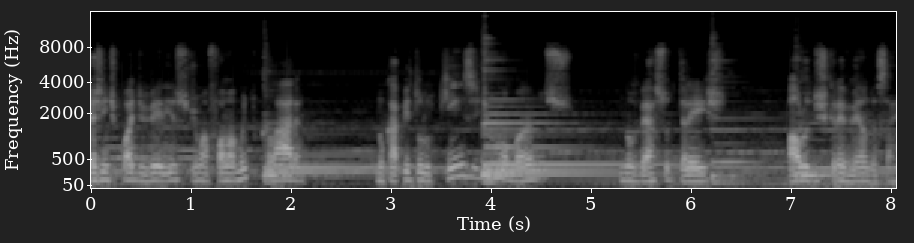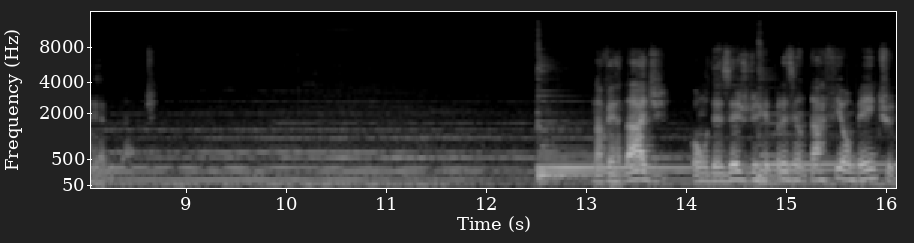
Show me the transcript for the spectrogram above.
a gente pode ver isso de uma forma muito clara no capítulo 15 de Romanos, no verso 3, Paulo descrevendo essa realidade. Verdade, com o desejo de representar fielmente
